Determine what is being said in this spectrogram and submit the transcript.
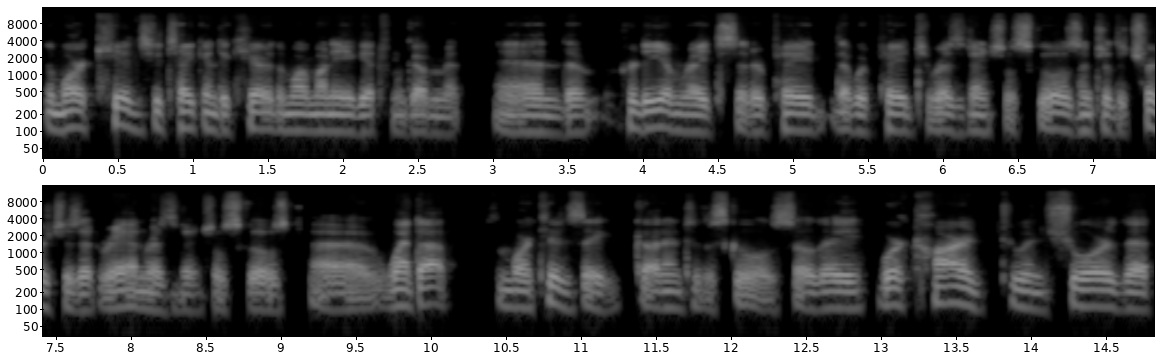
the more kids you take into care, the more money you get from government. And the per diem rates that are paid, that were paid to residential schools and to the churches that ran residential schools uh, went up the more kids they got into the schools. So they worked hard to ensure that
